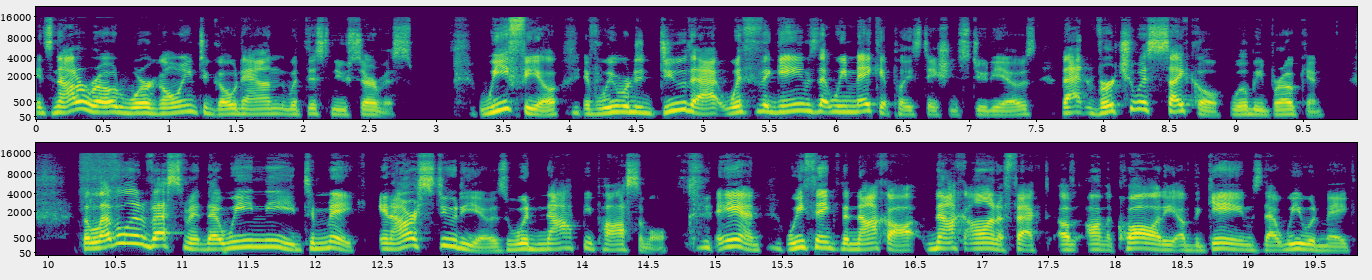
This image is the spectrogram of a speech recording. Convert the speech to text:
it's not a road we're going to go down with this new service. We feel if we were to do that with the games that we make at PlayStation Studios, that virtuous cycle will be broken. The level of investment that we need to make in our studios would not be possible. And we think the knock off, knock on effect of on the quality of the games that we would make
